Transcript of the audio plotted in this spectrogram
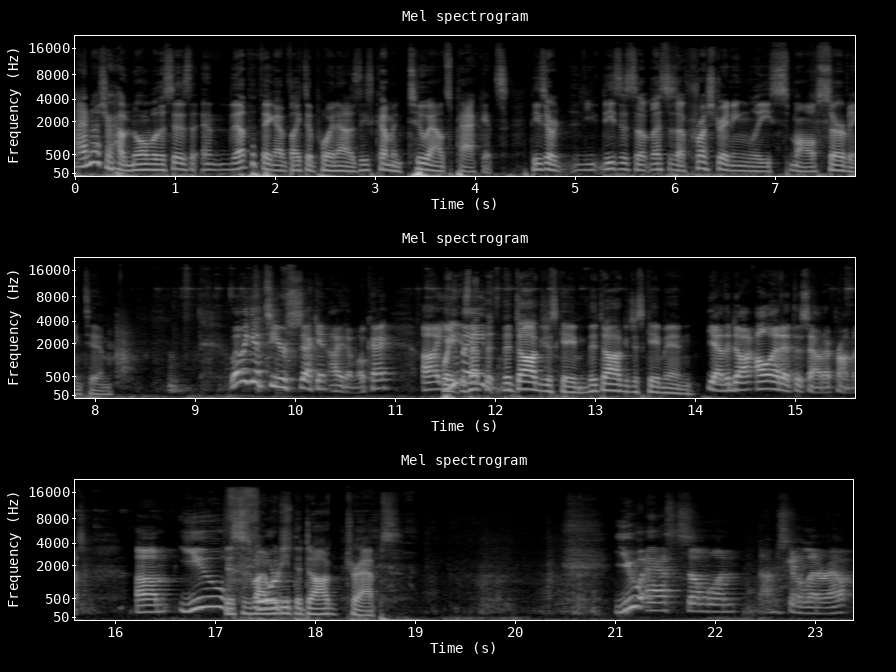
I'm not sure how normal this is, and the other thing I'd like to point out is these come in two ounce packets. These are these is a, this is a frustratingly small serving, Tim. Let me get to your second item, okay? Uh, Wait, you is made, that the, the dog just came? The dog just came in. yeah, the dog. I'll edit this out. I promise. Um, you. This is why we need the dog traps. You asked someone. I'm just gonna let her out.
